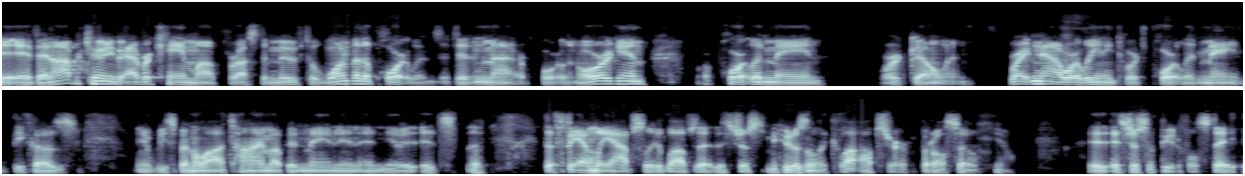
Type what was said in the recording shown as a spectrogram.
if an opportunity ever came up for us to move to one of the Portlands, it didn't matter Portland, Oregon or Portland, Maine, we're going. Right now, we're leaning towards Portland, Maine, because you know, we spend a lot of time up in Maine, and, and you know, it's the the family absolutely loves it. It's just who doesn't like lobster, but also you know, it, it's just a beautiful state.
